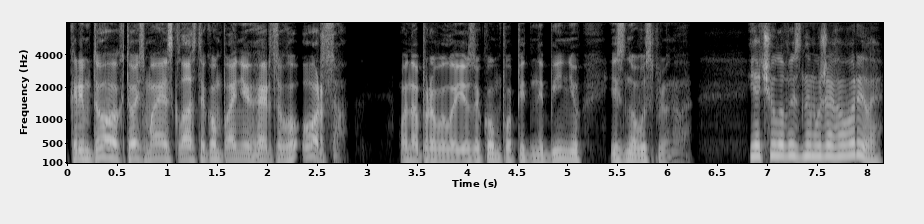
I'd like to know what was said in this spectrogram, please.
Крім того, хтось має скласти компанію герцогу Орсо. Вона провела язиком по піднебінню і знову сплюнула. Я чула, ви з ним уже говорили.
